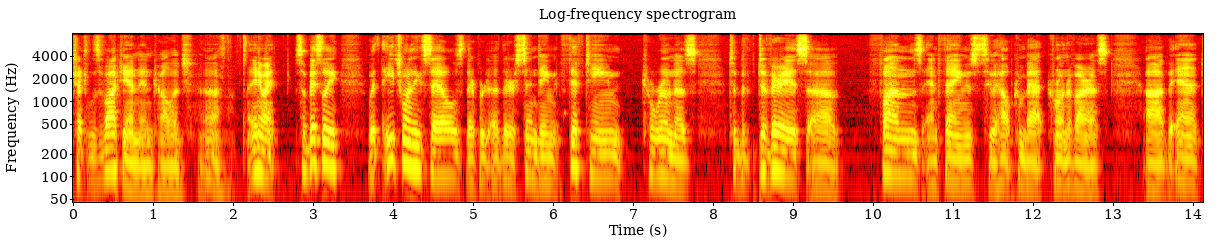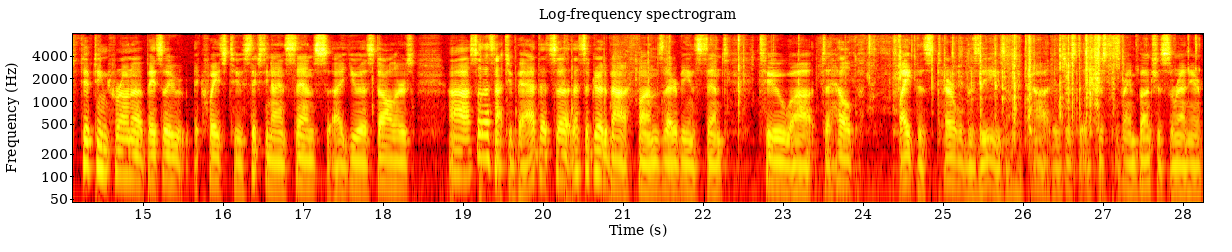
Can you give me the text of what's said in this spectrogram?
Czechoslovakian in college. Uh, anyway, so basically, with each one of these sales, they're uh, they're sending 15 Corunas to to various uh, funds and things to help combat coronavirus. Uh, and 15 Corona basically equates to 69 cents U.S. Uh, dollars. Uh, so that's not too bad. That's a that's a good amount of funds that are being sent to to help fight this terrible disease. Oh my God, it's just it's just rambunctious around here.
